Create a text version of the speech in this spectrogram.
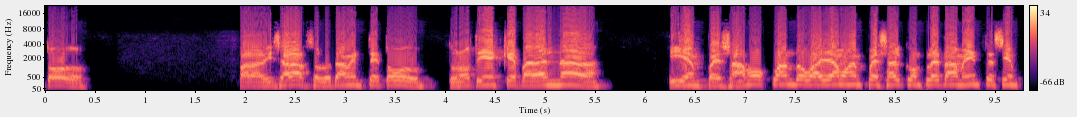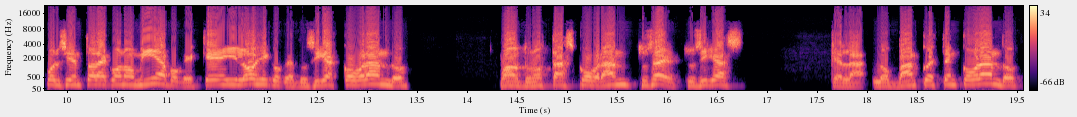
todo? Paralizar absolutamente todo, tú no tienes que pagar nada y empezamos cuando vayamos a empezar completamente 100% la economía, porque es que es ilógico que tú sigas cobrando cuando tú no estás cobrando, tú sabes, tú sigas que los bancos estén cobrando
